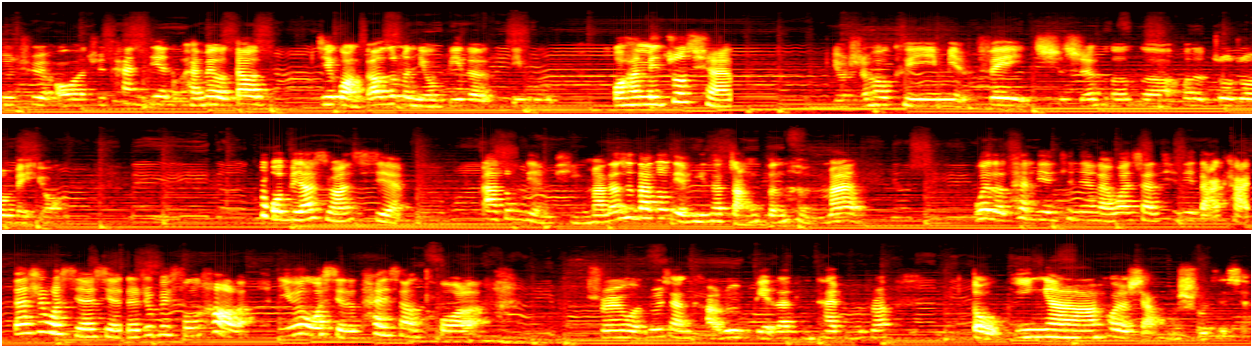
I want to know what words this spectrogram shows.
就去偶尔去探店，还没有到接广告这么牛逼的地步，我还没做起来。有时候可以免费吃吃喝喝，或者做做美容。我比较喜欢写大众点评嘛，但是大众点评它涨粉很慢。为了探店，天天来万象天地打卡，但是我写着写着就被封号了，因为我写的太像托了。所以我就想考虑别的平台，比如说抖音啊，或者小红书这些。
